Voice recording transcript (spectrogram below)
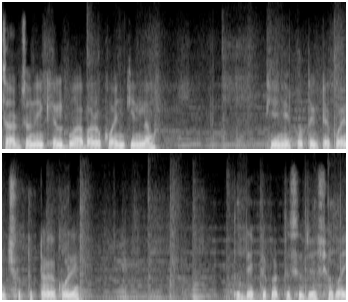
চারজনেই খেলব, আবারও কয়েন কিনলাম। কিনে প্রত্যেকটা কয়েন সত্তর টাকা করে। তো দেখতে পারতেছে যে সবাই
